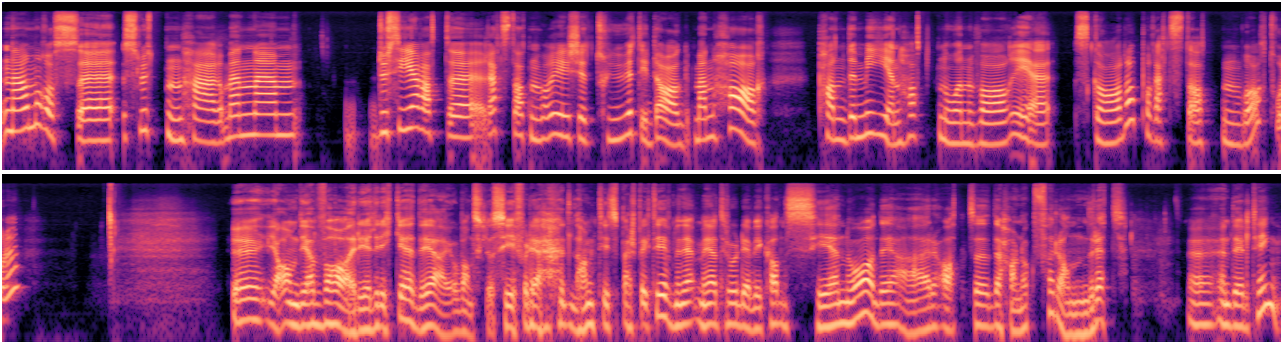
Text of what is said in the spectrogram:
nærmer oss uh, slutten her, men um, du sier at uh, rettsstaten vår er ikke truet i dag, men har pandemien hatt noen varige skader på rettsstaten vår, tror du? Uh, ja, om de er varige eller ikke, det er jo vanskelig å si, for det er et langt tidsperspektiv. Men jeg, men jeg, tror det vi kan se nå, det er at det har nok forandret uh, en del ting.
